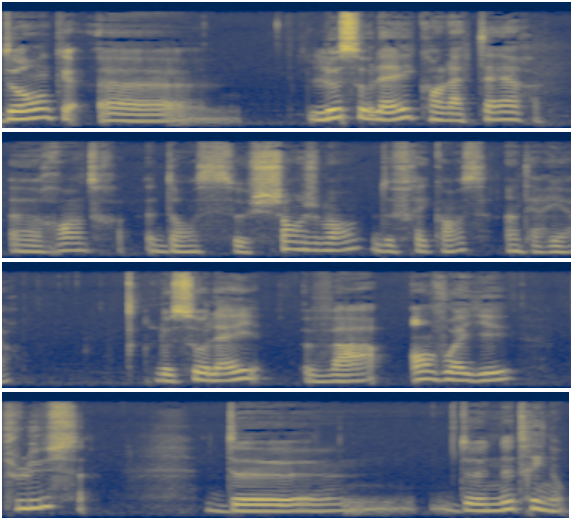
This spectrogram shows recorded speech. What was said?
Donc, euh, le Soleil, quand la Terre rentre dans ce changement de fréquence intérieure, le Soleil va envoyer plus de, de neutrinos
